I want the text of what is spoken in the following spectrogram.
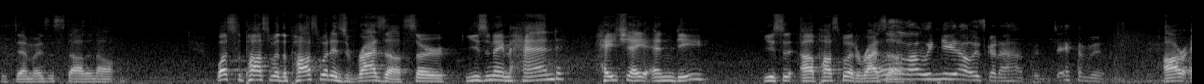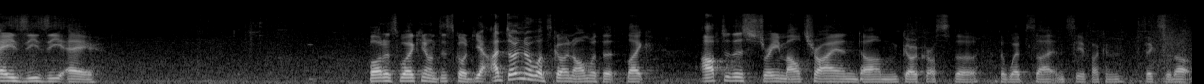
The demos are starting up. What's the password? The password is Razza. So username hand, H A N D. User uh, password Razza. Oh, we knew that was gonna happen. Damn it. R A Z Z A. Bot is working on Discord. Yeah, I don't know what's going on with it. Like, after this stream, I'll try and um, go across the, the website and see if I can fix it up.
